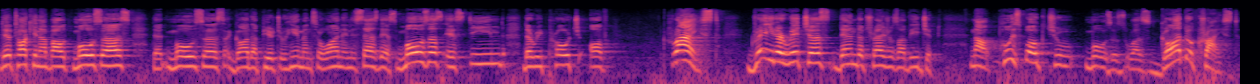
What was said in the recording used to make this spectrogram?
they're talking about Moses, that Moses, God appeared to him, and so on. And it says this Moses esteemed the reproach of Christ greater riches than the treasures of Egypt. Now, who spoke to Moses? Was God or Christ?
